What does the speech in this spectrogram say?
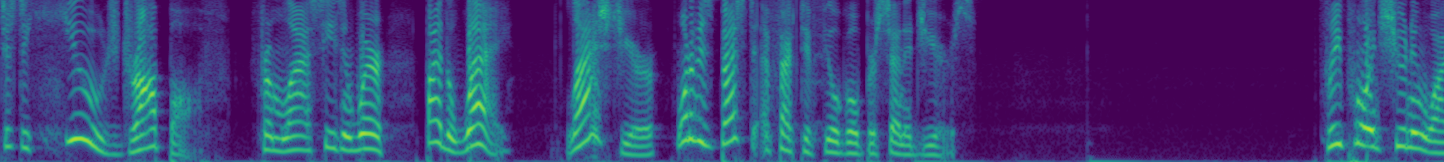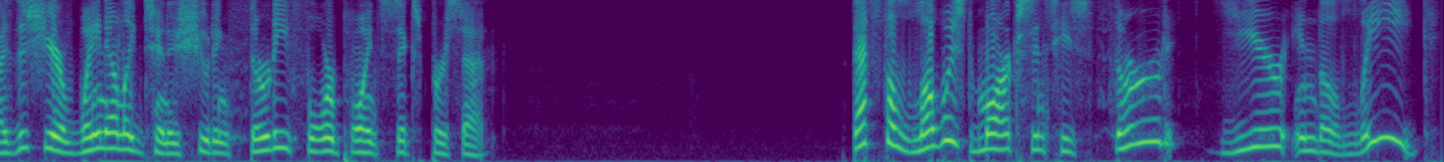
Just a huge drop off from last season, where, by the way, Last year, one of his best effective field goal percentage years. Three point shooting wise, this year, Wayne Ellington is shooting 34.6%. That's the lowest mark since his third year in the league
